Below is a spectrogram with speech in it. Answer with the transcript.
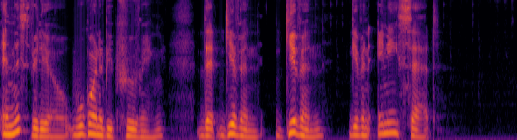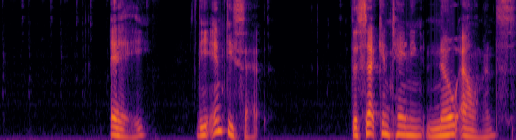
In this video, we're going to be proving that given, given, given any set A, the empty set, the set containing no elements,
